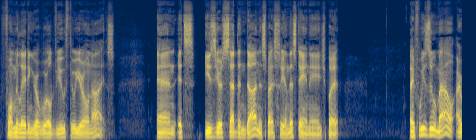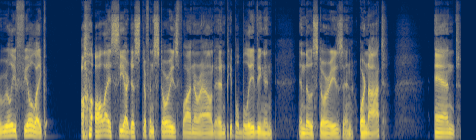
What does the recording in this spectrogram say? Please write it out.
formulating your worldview through your own eyes. And it's easier said than done, especially in this day and age. But if we zoom out, I really feel like all I see are just different stories flying around and people believing in in those stories and or not, and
